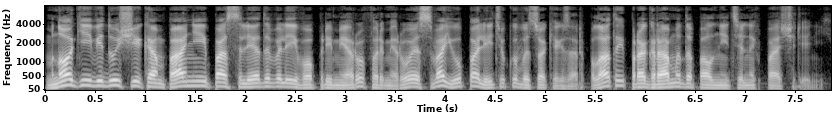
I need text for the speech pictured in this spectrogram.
Многие ведущие компании последовали его примеру, формируя свою политику высоких зарплат и программы дополнительных поощрений.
